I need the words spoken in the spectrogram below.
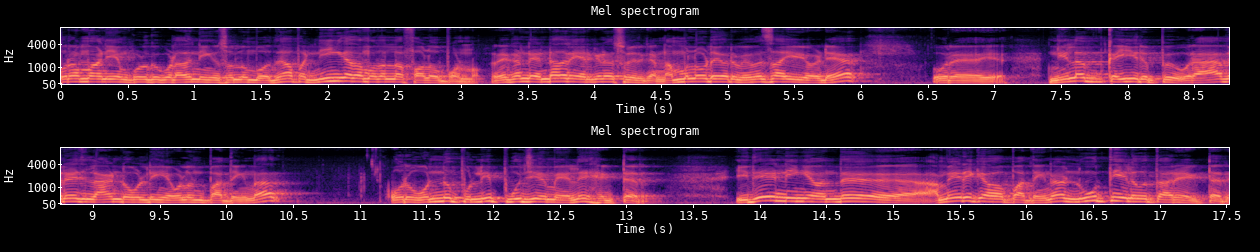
உரமானியம் கொடுக்கக்கூடாதுன்னு நீங்கள் சொல்லும்போது அப்போ நீங்கள் அதை முதல்ல ஃபாலோ பண்ணணும். ரெண்டு ரெண்டாவது ஏற்கனவே சொல்லியிருக்கேன். நம்மளுடைய ஒரு விவசாயியோடைய ஒரு நிலம் கையிருப்பு ஒரு ஆவரேஜ் லேண்ட் ஹோல்டிங் எவ்வளோன்னு பார்த்தீங்கன்னா ஒரு ஒன்று புள்ளி பூஜ்ஜியம் ஏழு ஹெக்டர் இதே நீங்கள் வந்து அமெரிக்காவை பார்த்தீங்கன்னா நூற்றி எழுபத்தாறு ஹெக்டர்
